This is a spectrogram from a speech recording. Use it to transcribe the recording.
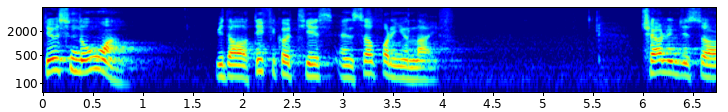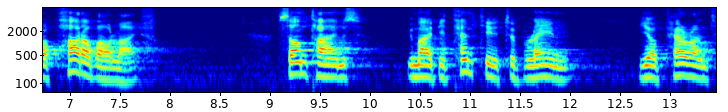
There's no one without difficulties and suffering in life. Challenges are part of our life. Sometimes you might be tempted to blame your parent,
